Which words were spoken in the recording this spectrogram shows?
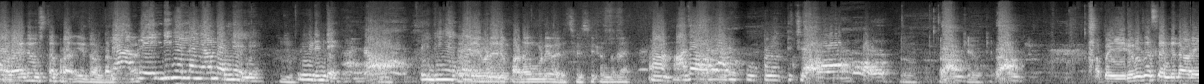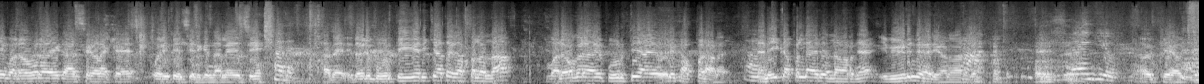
കുറേ ദിവസത്തെ ഇതുണ്ടല്ലോ. പെയിന്റിംഗ് എല്ലാം ഞാൻ തന്നെയല്ലേ? വീടിന്റെ. പെയിന്റിംഗ് ഒക്കെ ഇവിടെ ഒരു പടം കൂടി വരച്ചു വെച്ചിട്ടുണ്ടല്ലേ? പൂക്കളൊട്ടിച്ച് ഓക്കെ ഓക്കെ അപ്പൊ ഇരുപത് സെന്റിലാണ് ഈ മനോഹരമായ കാഴ്ചകളൊക്കെ ഒരുക്കി വെച്ചിരിക്കുന്നത് അല്ലേ ചേച്ചി? അതെ. ഇതൊരു പൂർത്തീകരിക്കാത്ത കപ്പലല്ല മനോഹരമായ പൂർത്തിയായ ഒരു കപ്പലാണ്. ഞാൻ ഈ കപ്പലിന്റെ കാര്യമല്ല പറഞ്ഞ ഈ വീടിന്റെ കാര്യമാണ് പറഞ്ഞത് ഓക്കെ ഓക്കെ.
